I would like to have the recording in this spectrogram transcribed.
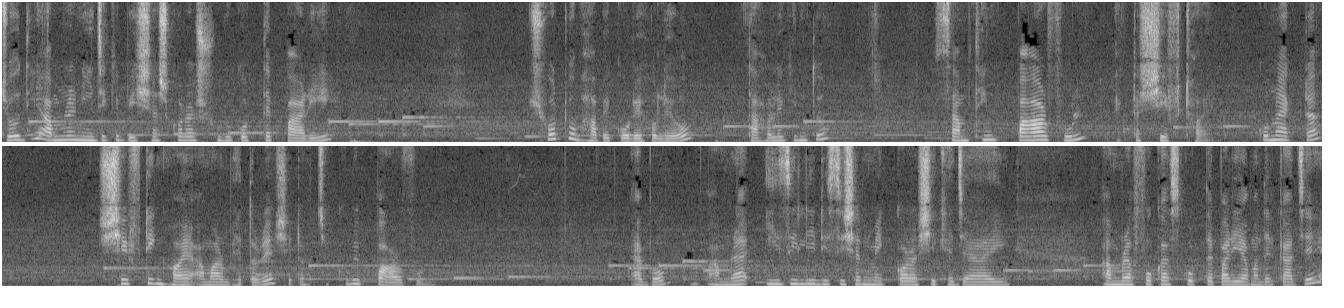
যদি আমরা নিজেকে বিশ্বাস করা শুরু করতে পারি, ছোটোভাবে করে হলেও, তাহলে কিন্তু সামথিং পাওয়ারফুল একটা শিফট হয়। কোনো একটা শিফটিং হয় আমার ভেতরে, সেটা হচ্ছে খুবই পাওয়ারফুল এবং আমরা ইজিলি ডিসিশন মেক করা শিখে যাই, আমরা ফোকাস করতে পারি আমাদের কাজে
